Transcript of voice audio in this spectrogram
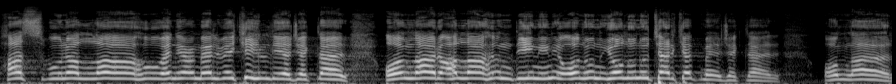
hasbunallahu ve ni'mel vekil diyecekler. Onlar Allah'ın dinini, onun yolunu terk etmeyecekler. Onlar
